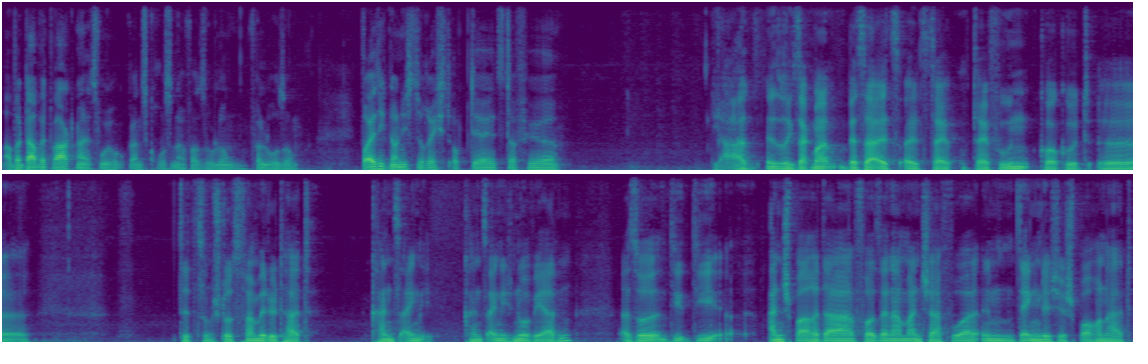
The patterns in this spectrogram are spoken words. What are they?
Aber David Wagner ist wohl ganz groß in der Versolung, Verlosung. Weiß ich noch nicht so recht, ob der jetzt dafür. Ja, also ich sag mal, besser als, als Tai- Typhoon Korkut äh, das zum Schluss vermittelt hat, kann es eigentlich, eigentlich nur werden. Also die, die Ansprache da vor seiner Mannschaft, wo er im Denglisch gesprochen hat,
